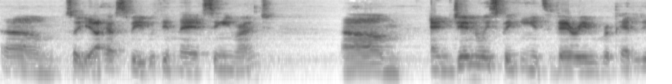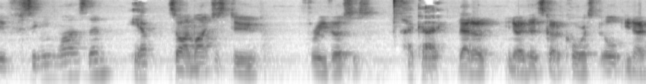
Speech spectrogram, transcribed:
um, so yeah, it has to be within their singing range. Um, and generally speaking, it's very repetitive singing wise. Then, Yep. so I might just do three verses Okay. that are you know that's got a chorus. Or you know,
